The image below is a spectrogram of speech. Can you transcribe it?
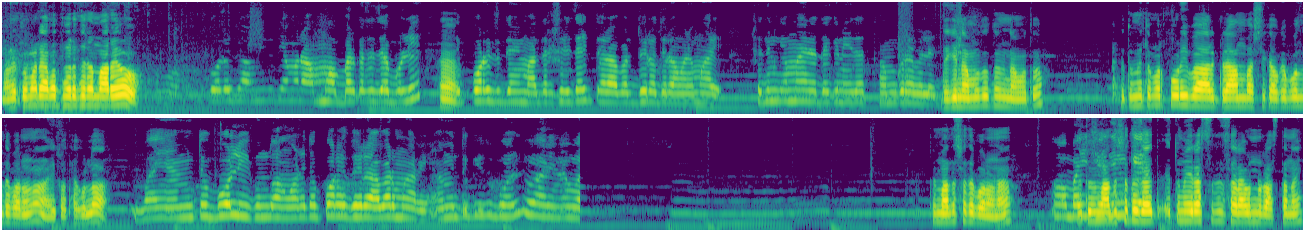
মানে তোমার আবার ধরে ধরে মারেও? আমি যদি আমার আম্মু আব্বার কাছে বলি হ্যাঁ। পরে যদি আমি মাদ্রাসায় যাই তারা আবার ধরে ধরে আমার মারে। সেদিনকে মায়েরা দেখে নিয়ে কাম করে ফেলে দেখি নামো তো তুমি নামো তো। তুমি তোমার পরিবার গ্রামবাসী কাউকে বলতে পারো না এই কথাগুলো? ভাই আমি তো বলি কিন্তু আমার তো পরে ধরে আবার মারে। আমি তো কিছু বলতে পারি না ভাই। তুমি মাদের সাথে পড়ো না? ও ভাই তুমি মাদের সাথে যাই তুমি এই রাস্তাতে ছাড়া অন্য রাস্তা নাই?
